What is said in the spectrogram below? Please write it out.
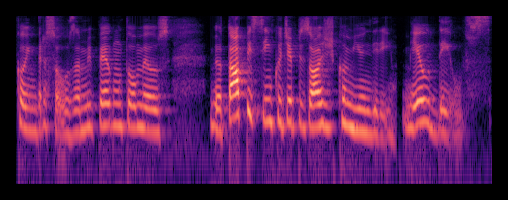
Coimbra Souza me perguntou meus, meu top 5 de episódios de Community. Meu Deus!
